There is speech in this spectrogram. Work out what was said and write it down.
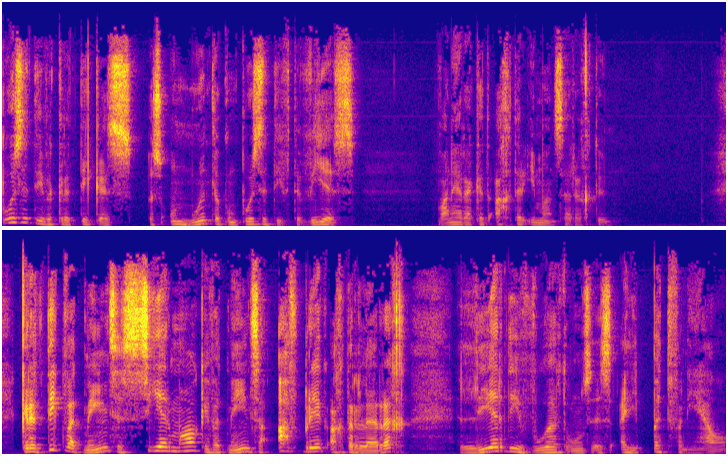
Positiewe kritiek is is onmoontlik om positief te wees wanneer ek dit agter iemand se rug doen. Kritiek wat mense seermaak en wat mense afbreek agter hulle rug, leer die woord ons is uit die put van die hel.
